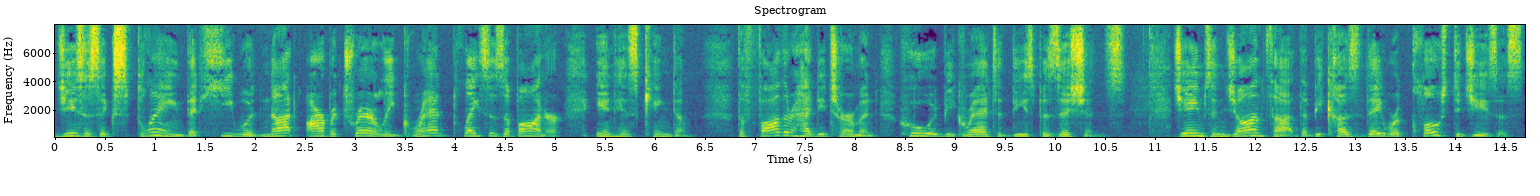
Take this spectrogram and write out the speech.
Jesus explained that he would not arbitrarily grant places of honor in his kingdom. The Father had determined who would be granted these positions. James and John thought that because they were close to Jesus,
